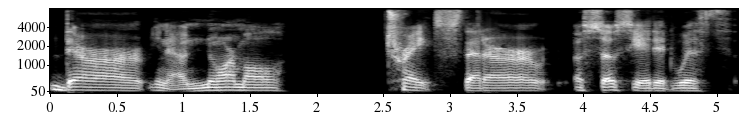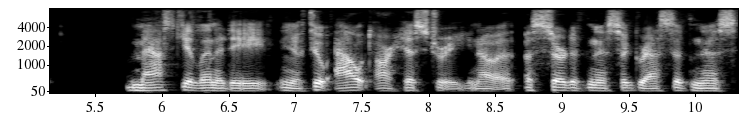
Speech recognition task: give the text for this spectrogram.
there are, you know, normal traits that are associated with masculinity, you know, throughout our history, you know, assertiveness, aggressiveness,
